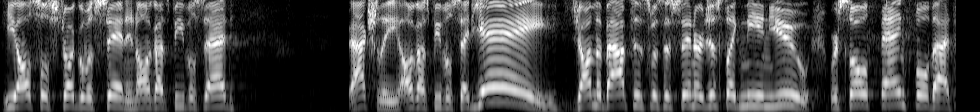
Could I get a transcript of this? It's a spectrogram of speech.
He also struggled with sin, and all God's people said, Actually, all God's people said, Yay! John the Baptist was a sinner just like me and you. We're so thankful that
